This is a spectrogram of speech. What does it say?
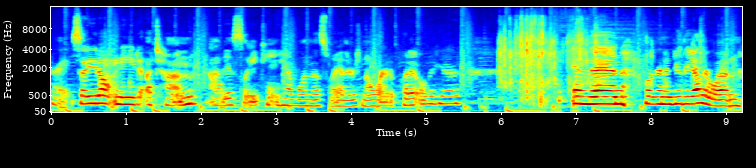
Alright, so you don't need a ton. Obviously, you can't have one this way. There's nowhere to put it over here. And then we're going to do the other one.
